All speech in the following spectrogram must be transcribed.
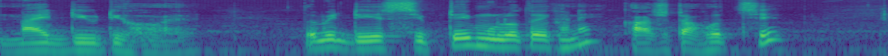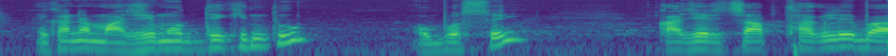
নাইট ডিউটি হয়। তবে ডে শিফটেই মূলত এখানে কাজটা হচ্ছে। এখানে মাঝে মধ্যে কিন্তু অবশ্যই কাজের চাপ থাকলে বা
